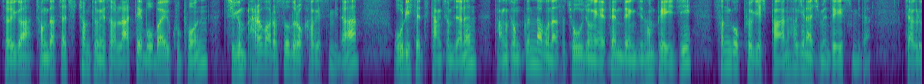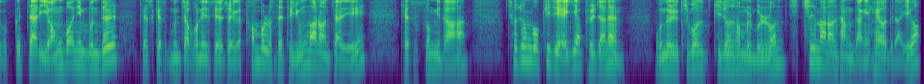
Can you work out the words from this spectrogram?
저희가 정답자 추첨 통해서 라떼 모바일 쿠폰 지금 바로바로 바로 쏘도록 하겠습니다. 오리 세트 당첨자는 방송 끝나고 나서 조우종의 FM대행진 홈페이지 선곡표 게시판 확인하시면 되겠습니다. 자, 그리고 끝자리 0번인 분들 계속해서 문자 보내주세요. 저희가 텀블러 세트 6만원짜리 계속 쏩니다. 초중고 퀴즈 애기야 풀자는 오늘 기본 기존 선물 물론 17만 원 상당의 헤어 드라이어,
